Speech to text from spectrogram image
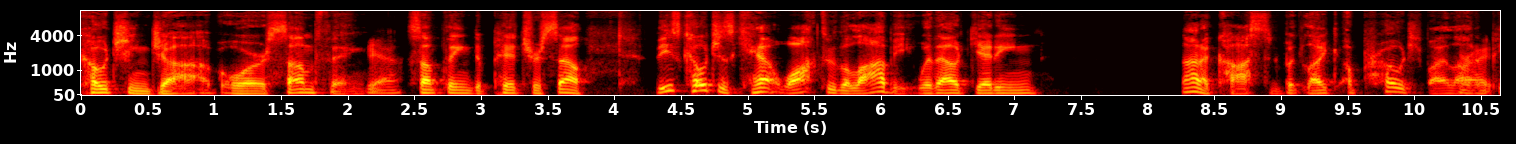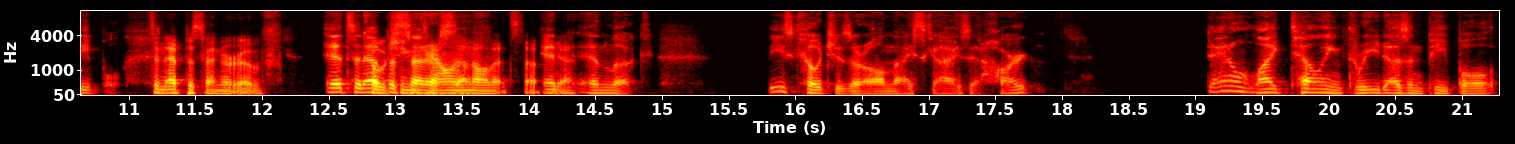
coaching job or something, yeah. something to pitch or sell. These coaches can't walk through the lobby without getting not accosted, but like approached by a lot right. of people. It's an epicenter of it's an epicenter talent and all that stuff. And, yeah. and look, these coaches are all nice guys at heart they don't like telling three dozen people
